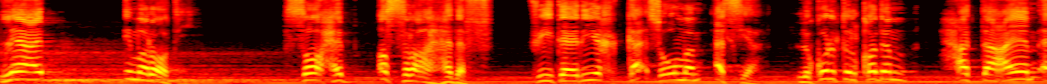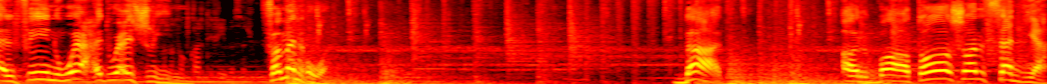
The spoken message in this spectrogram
لاعب إماراتي صاحب أسرع هدف في تاريخ كأس أمم آسيا لكرة القدم حتى عام 2021 فمن هو؟ بعد 14 ثانية.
